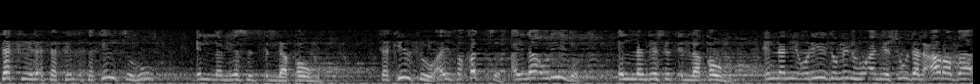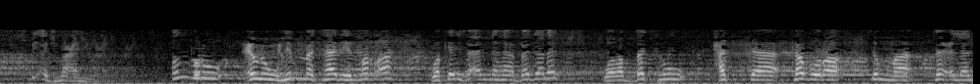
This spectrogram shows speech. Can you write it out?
ثكل ثكل ثكلته إن لم يسد إلا قومه. ثكلته أي فقدته أي لا أريده إن لم يسد إلا قومه إنني أريد منه أن يسود العرب بأجمعهم. انظروا علو همة هذه المرأة وكيف أنها بذلت وربته حتى كبر ثم فعلا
